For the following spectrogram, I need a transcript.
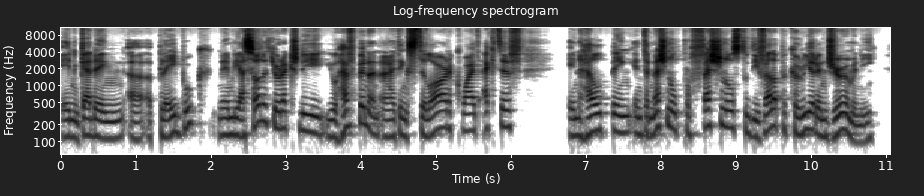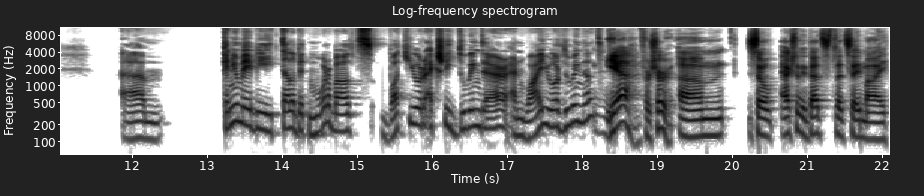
in getting a, a, playbook. Namely, I saw that you're actually you have been and I think still are quite active in helping international professionals to develop a career in Germany. Um, can you maybe tell a bit more about what you're actually doing there and why you are doing that? Yeah, for sure. Um, so actually, that's let's say my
